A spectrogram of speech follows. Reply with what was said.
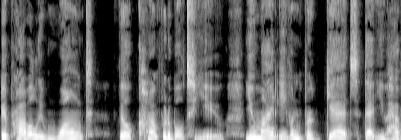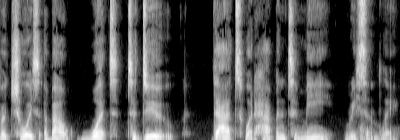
It probably won't feel comfortable to you. You might even forget that you have a choice about what to do. That's what happened to me recently.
